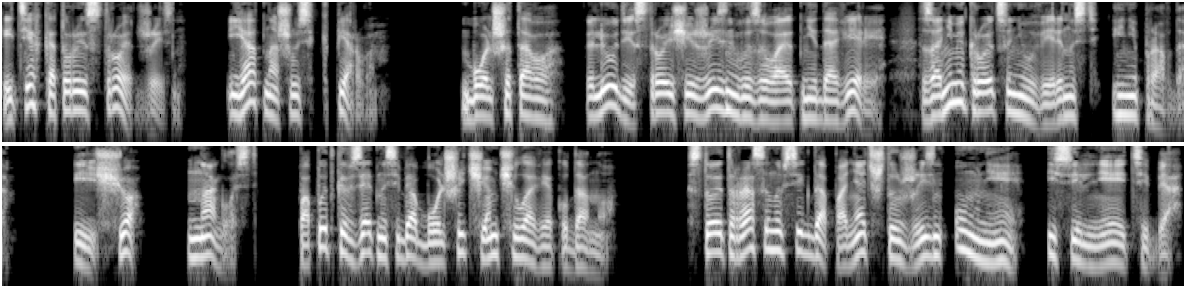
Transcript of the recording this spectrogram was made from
и тех, которые строят жизнь. Я отношусь к первым. Больше того, люди, строящие жизнь, вызывают недоверие, за ними кроется неуверенность и неправда. И еще наглость, попытка взять на себя больше, чем человеку дано. Стоит раз и навсегда понять, что жизнь умнее и сильнее тебя.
